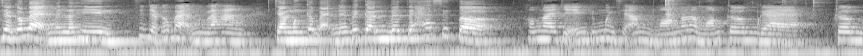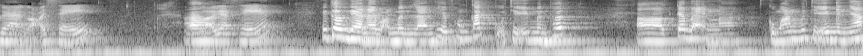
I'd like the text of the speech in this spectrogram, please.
chào các bạn, mình là Hiền. Xin chào các bạn, mình là Hằng. Chào mừng các bạn đến với kênh BTH Sister. Hôm nay chị em chúng mình sẽ ăn một món đó là món cơm gà Cơm gà gỏi xé. À. Gỏi gà xé. Cái cơm gà này bọn mình làm theo phong cách của chị em mình thích. À, Các bạn à, cùng ăn với chị em mình nhé.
